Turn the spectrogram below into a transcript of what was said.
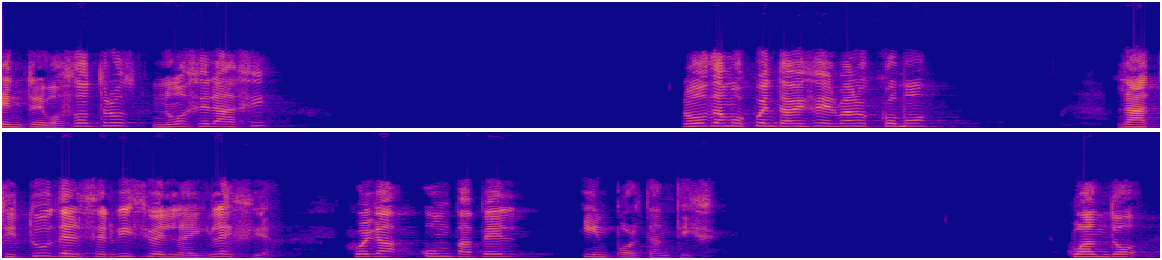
Entre vosotros no será así. Nos damos cuenta a veces, hermanos, cómo la actitud del servicio en la iglesia juega un papel importantísimo. Cuando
